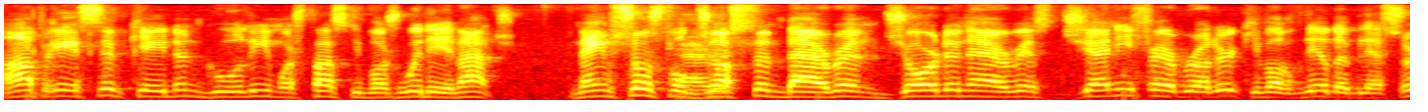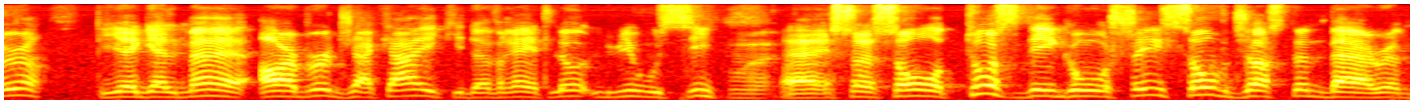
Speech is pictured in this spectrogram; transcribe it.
En principe, Caden Gooley, moi, je pense qu'il va jouer des matchs. Même chose pour Justin Barron, Jordan Harris, Jenny Fairbrother qui va revenir de blessure. Puis également Arbor Jacky qui devrait être là lui aussi. Euh, ce sont tous des gauchers sauf Justin Barron.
